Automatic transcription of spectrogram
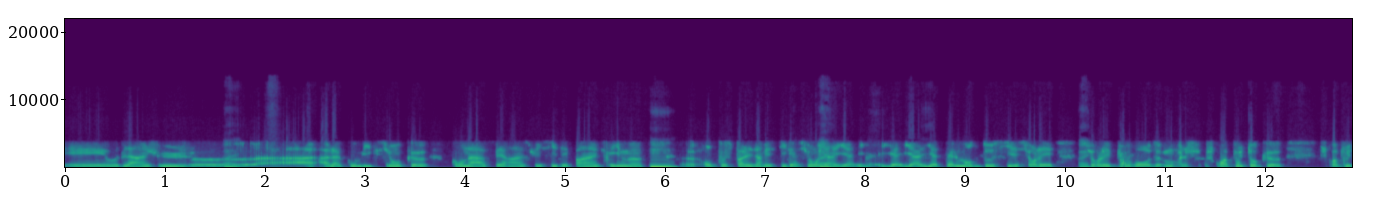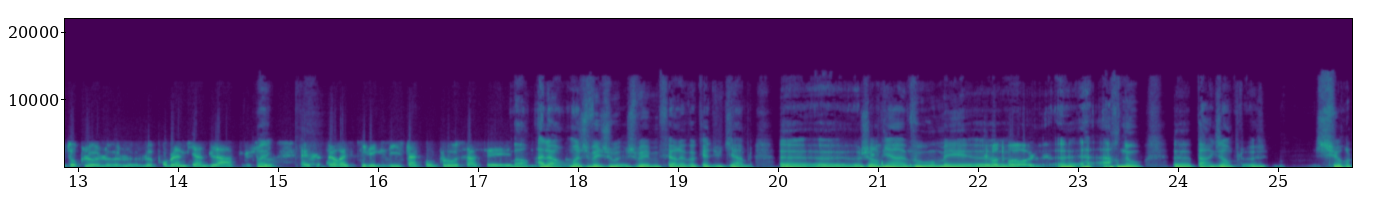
et au-delà un juge euh, a, la conviction que qu'on a affaire à un suicide et pas à un crime, mmh. euh, on pousse pas les investigations. Il, y a, y a, y a, y a, tellement de dossiers sur les sur les bureaux. De moi, je, crois plutôt que je crois plutôt que le, le, le problème vient de là. Plus alors est-ce qu'il existe un complot? Ça c'est. Bon, alors moi je vais jouer, je vais me faire l'avocat du diable. Euh, je reviens à vous, mais votre rôle. Arnaud, par exemple sur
